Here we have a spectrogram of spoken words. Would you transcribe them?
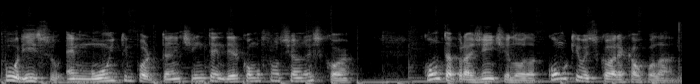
Por isso, é muito importante entender como funciona o score. Conta pra gente, Lola, como que o score é calculado?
